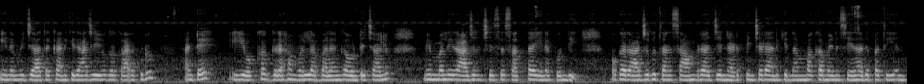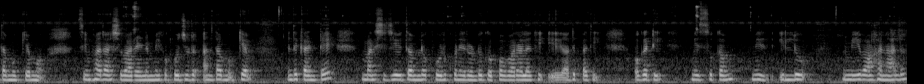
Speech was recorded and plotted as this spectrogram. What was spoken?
ఈయన మీ జాతకానికి రాజయోగ కారకుడు అంటే ఈ ఒక్క గ్రహం వల్ల బలంగా ఉంటే చాలు మిమ్మల్ని రాజును చేసే సత్తా ఈయనకుంది. ఒక రాజుకు తన సామ్రాజ్యం నడిపించడానికి నమ్మకమైన సేనాధిపతి ఎంత ముఖ్యమో సింహరాశి వారైన మీకు కుజుడు అంత ముఖ్యం. ఎందుకంటే మనిషి జీవితంలో కూడుకునే రెండు గొప్ప వరాలకి అధిపతి. ఒకటి మీ సుఖం మీ ఇల్లు మీ వాహనాలు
